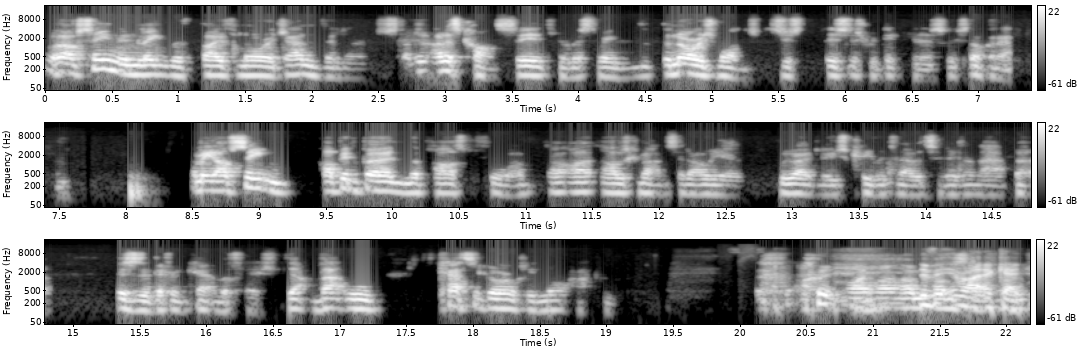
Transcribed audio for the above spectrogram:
Well, I've seen him linked with both Norwich and Villa. I, just, I just can't see it, to be honest. I mean, the, the Norwich one is just, it's just ridiculous. It's not going to happen. I mean, I've seen, I've been burnt in the past before. I, I, I was come out and said, oh, yeah, we won't lose Koeman to Everton, like that. But this is a different kettle of fish. That, that will categorically not happen. I, I, I'm, I'm right, okay.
